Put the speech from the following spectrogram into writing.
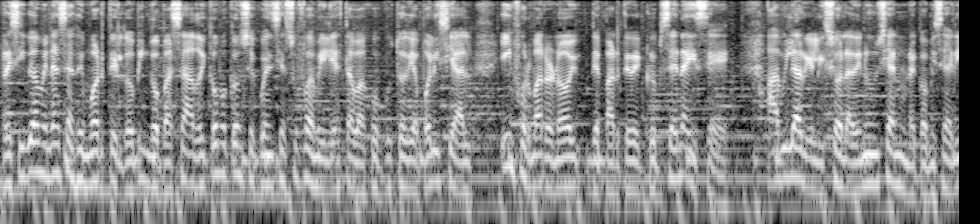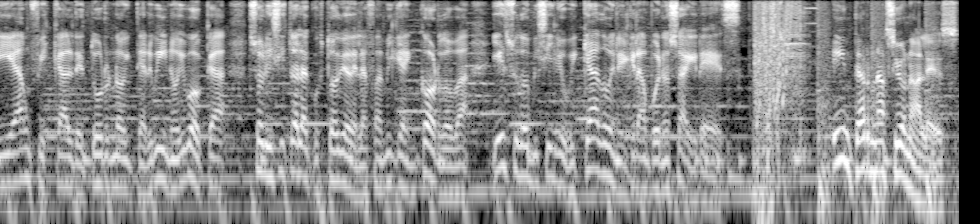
recibió amenazas de muerte el domingo pasado y como consecuencia su familia está bajo custodia policial, informaron hoy de parte del club Ceneice. Ávila realizó la denuncia en una comisaría, un fiscal de turno intervino y Boca solicitó la custodia de la familia en Córdoba y en su domicilio ubicado en el Gran Buenos Aires. Internacionales.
